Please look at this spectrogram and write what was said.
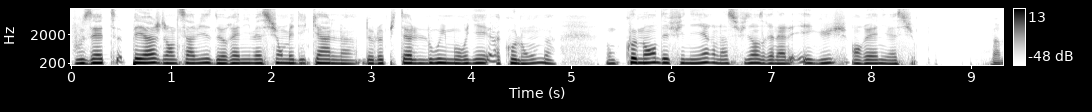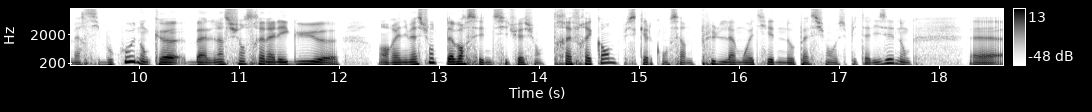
Vous êtes PH dans le service de réanimation médicale de l'hôpital Louis Mourier à Colombes. Comment définir l'insuffisance rénale aiguë en réanimation? Ben, Merci beaucoup. Donc euh, ben, l'insuffisance rénale aiguë euh, en réanimation, d'abord c'est une situation très fréquente puisqu'elle concerne plus de la moitié de nos patients hospitalisés. Donc euh,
